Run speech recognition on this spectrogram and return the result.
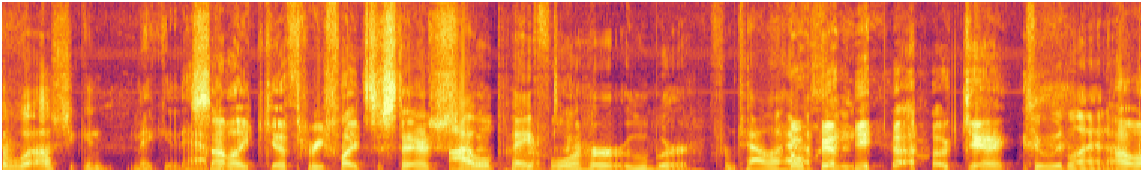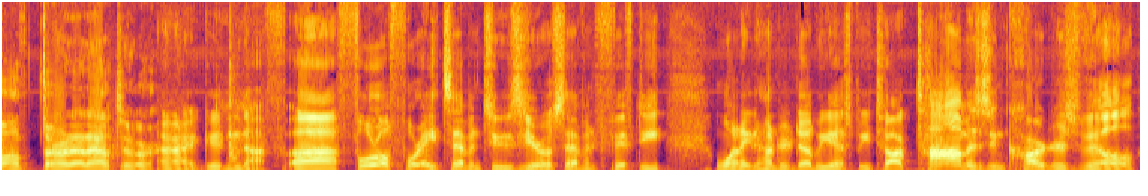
well, she can make it happen. It's not like uh, three flights of stairs. I will pay for her Uber from Tallahassee Yeah, okay. to Atlanta. I'll, I'll throw that out to her. All right, good enough. Uh, 404 872 0750 1 800 WSB Talk. Tom is in Cartersville.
